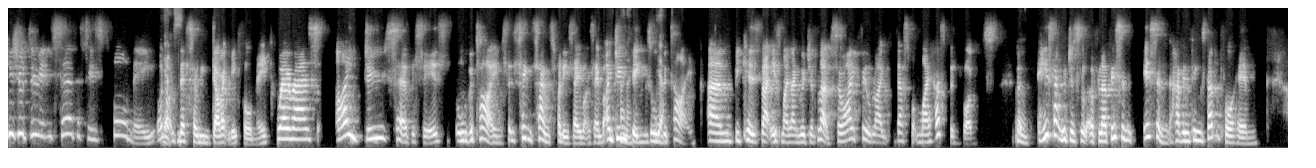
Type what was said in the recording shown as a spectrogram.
Because you're doing services for me, or yes. not necessarily directly for me. Whereas I do services all the time. So it sounds funny saying what I'm saying, but I do I things all yeah. the time um, because that is my language of love. So I feel like that's what my husband wants. But mm. his language of love isn't isn't having things done for him.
